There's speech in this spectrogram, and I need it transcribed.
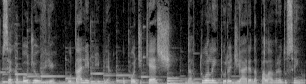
Você acabou de ouvir o Dali Bíblia, o podcast da tua leitura diária da palavra do Senhor.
